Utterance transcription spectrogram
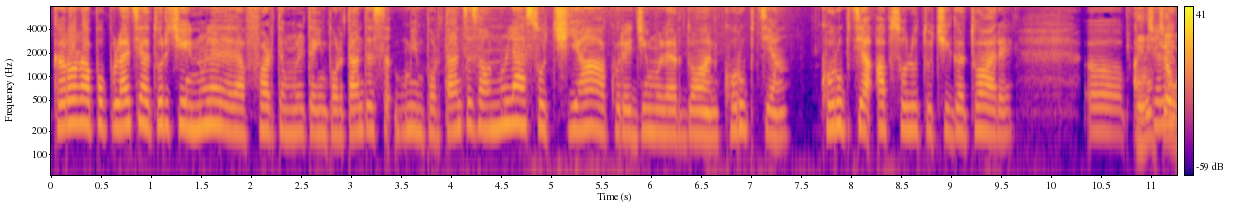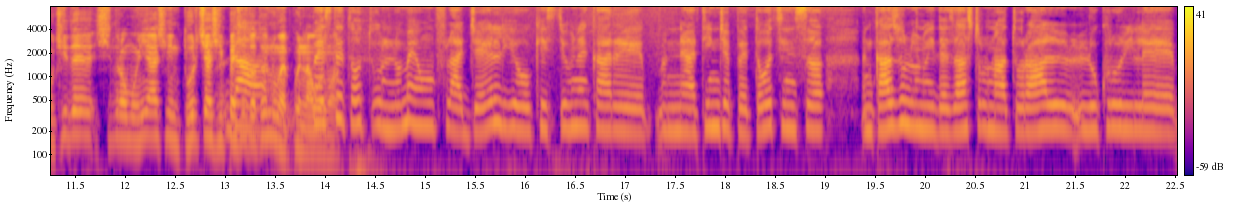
cărora populația Turciei nu le dea foarte multă importanță sau nu le asocia cu regimul Erdogan, corupția, corupția absolut ucigătoare. Uh, Corupția acele... ucide și în România și în Turcia și peste da, tot în lume până la urmă. Peste tot în lume e un flagel, e o chestiune care ne atinge pe toți, însă în cazul unui dezastru natural lucrurile m-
